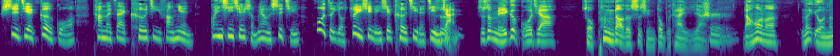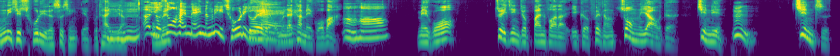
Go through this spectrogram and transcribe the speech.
世界各国他们在科技方面关心些什么样的事情，或者有最新的一些科技的进展。就是每一个国家所碰到的事情都不太一样，是然后呢，能有能力去处理的事情也不太一样。嗯、啊，有时候还没能力处理。对，我们来看美国吧。嗯哼，美国最近就颁发了一个非常重要的禁令，嗯禁止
